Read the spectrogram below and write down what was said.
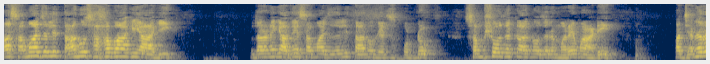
ಆ ಸಮಾಜದಲ್ಲಿ ತಾನೂ ಸಹಭಾಗಿಯಾಗಿ, ಉದಾಹರಣೆಗೆ ಅದೇ ಸಮಾಜದಲ್ಲಿ ತಾನು ನೆಲೆಸಿಕೊಂಡು, ಸಂಶೋಧಕ ಅನ್ನೋದನ್ನು ಮರೆ ಮಾಡಿ ಆ ಜನರ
